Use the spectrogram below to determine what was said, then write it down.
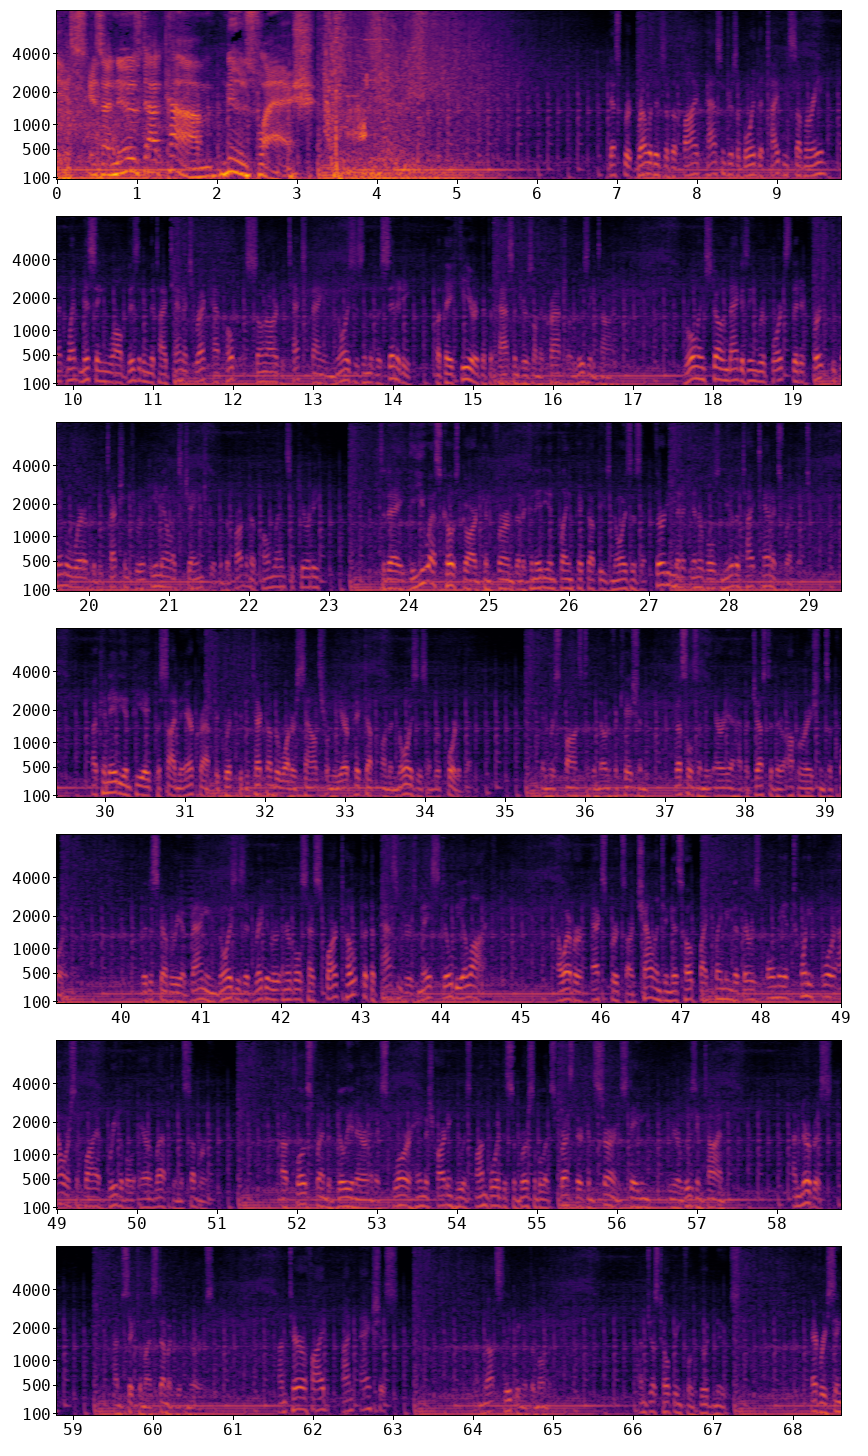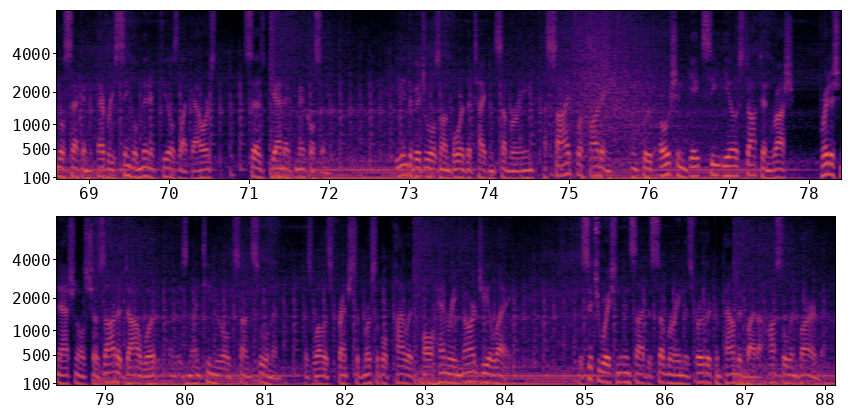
This is a News.com news flash. Desperate relatives of the five passengers aboard the Titan submarine that went missing while visiting the Titanic's wreck have hopeless sonar detects banging noises in the vicinity, but they fear that the passengers on the craft are losing time. Rolling Stone magazine reports that it first became aware of the detection through an email exchange with the Department of Homeland Security. Today, the U.S. Coast Guard confirmed that a Canadian plane picked up these noises at 30 minute intervals near the Titanic's wreckage. A Canadian P 8 Poseidon aircraft equipped to detect underwater sounds from the air picked up on the noises and reported them. In response to the notification, vessels in the area have adjusted their operations accordingly. The discovery of banging noises at regular intervals has sparked hope that the passengers may still be alive. However, experts are challenging this hope by claiming that there is only a 24 hour supply of breathable air left in the submarine. A close friend of billionaire and explorer Hamish Harding, who was on board the submersible, expressed their concern, stating, We are losing time. I'm nervous. I'm sick to my stomach with nerves. I'm terrified. I'm anxious. I'm not sleeping at the moment. I'm just hoping for good news. Every single second, every single minute feels like hours, says Janet Mickelson. The individuals on board the Titan submarine, aside for Harding, include OceanGate CEO Stockton Rush, British national Shahzada Dawood and his 19-year-old son Suleman, as well as French submersible pilot Paul Henry Nargeolet. The situation inside the submarine is further compounded by the hostile environment.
